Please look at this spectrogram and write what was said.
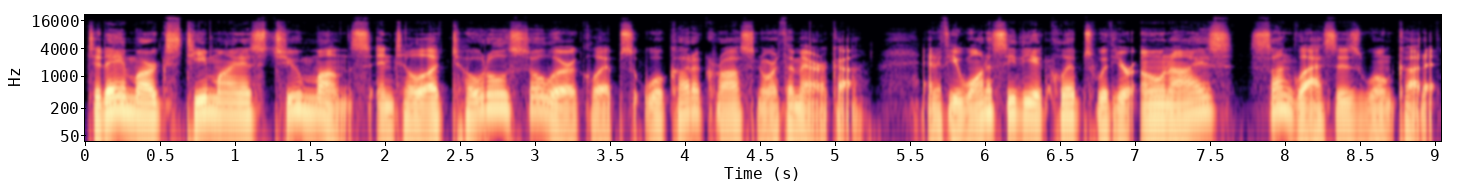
Today marks T minus two months until a total solar eclipse will cut across North America. And if you want to see the eclipse with your own eyes, sunglasses won't cut it.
